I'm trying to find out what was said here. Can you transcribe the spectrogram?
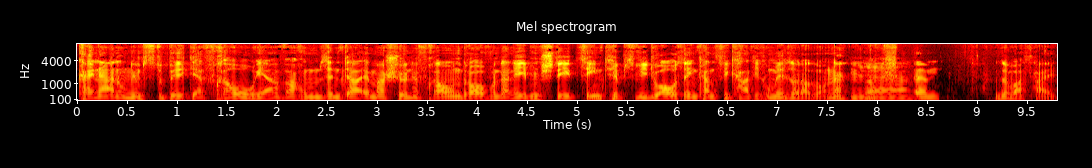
keine Ahnung, nimmst du Bild der Frau, ja? Warum sind da immer schöne Frauen drauf und daneben steht zehn Tipps, wie du aussehen kannst wie Kati Hummels oder so, ne? Ja. So, ähm, sowas halt.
